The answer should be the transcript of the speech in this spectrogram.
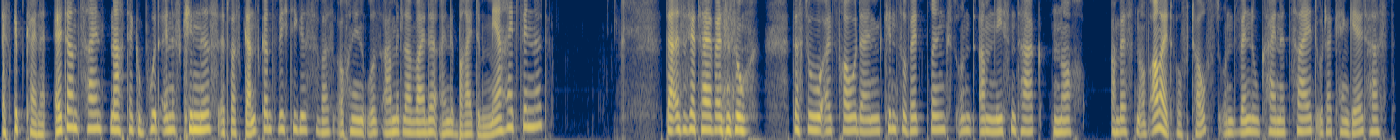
Es gibt keine Elternzeit nach der Geburt eines Kindes, etwas ganz, ganz Wichtiges, was auch in den USA mittlerweile eine breite Mehrheit findet. Da ist es ja teilweise so, dass du als Frau dein Kind zur Welt bringst und am nächsten Tag noch am besten auf Arbeit auftauchst. Und wenn du keine Zeit oder kein Geld hast,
